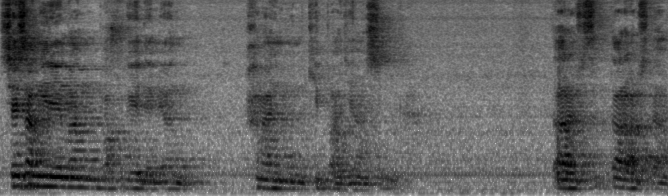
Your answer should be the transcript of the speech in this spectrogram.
세상 일에만 바꾸게 되면 하나님은 기뻐하지 않습니다. 따라합시다. 따라합시다.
